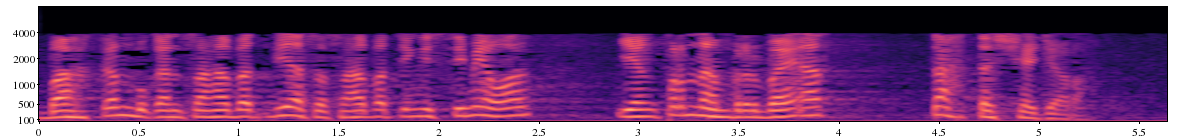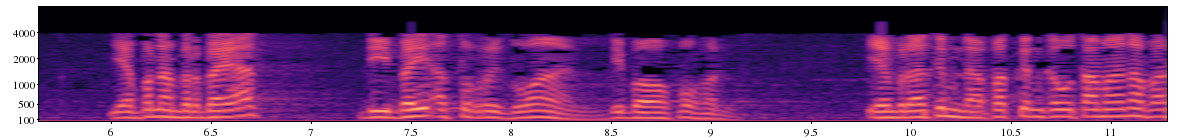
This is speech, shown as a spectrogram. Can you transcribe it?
Bahkan bukan sahabat biasa, sahabat yang istimewa yang pernah berbayat tahta syajarah. Yang pernah berbayat di Bayatul Ridwan di bawah pohon. Yang berarti mendapatkan keutamaan apa?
